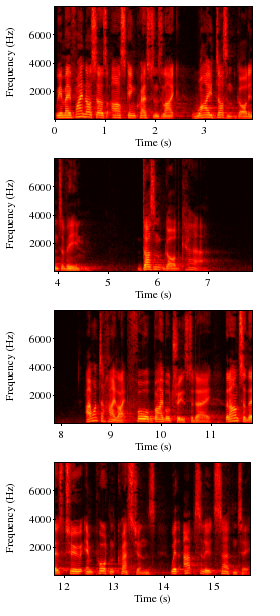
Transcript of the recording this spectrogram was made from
We may find ourselves asking questions like why doesn't God intervene? Doesn't God care? I want to highlight four Bible truths today that answer those two important questions with absolute certainty.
